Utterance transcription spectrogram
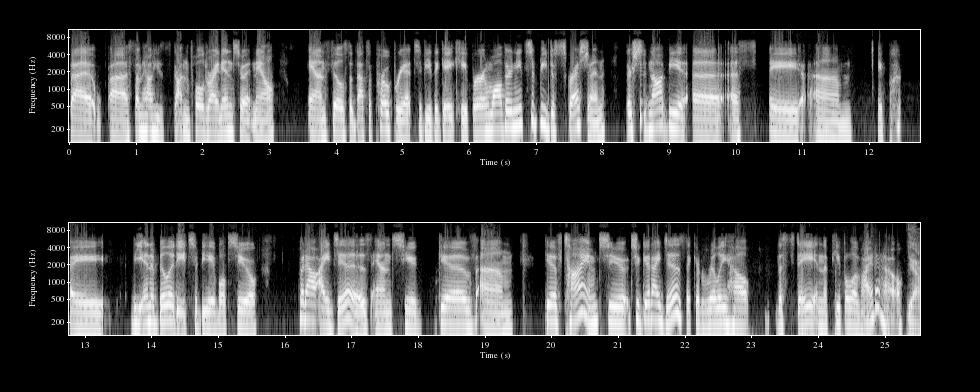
But uh, somehow he's gotten pulled right into it now and feels that that's appropriate to be the gatekeeper. And while there needs to be discretion, there should not be a a a, um, a, a the inability to be able to put out ideas and to give um, give time to to good ideas that could really help the state and the people of Idaho. Yeah.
